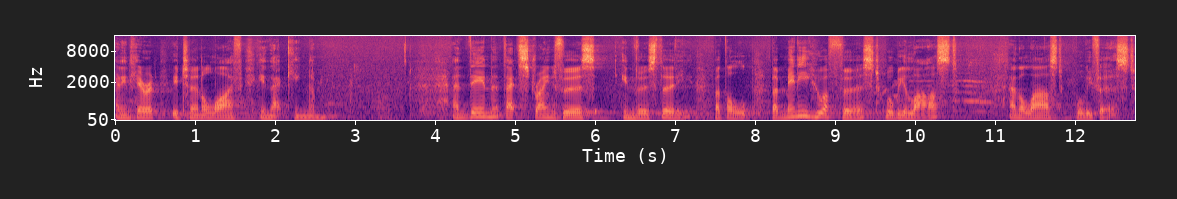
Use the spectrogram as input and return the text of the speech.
and inherit eternal life in that kingdom. And then that strange verse in verse 30 but, the, but many who are first will be last, and the last will be first.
